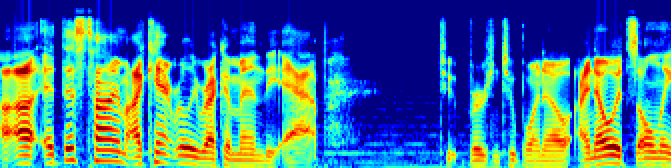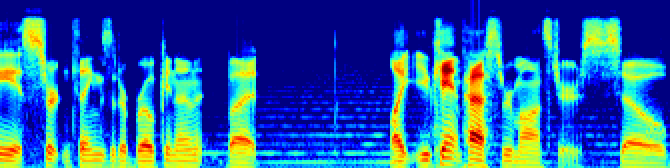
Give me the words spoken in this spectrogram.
Uh, at this time, I can't really recommend the app, version 2.0. I know it's only certain things that are broken on it, but like you can't pass through monsters. So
